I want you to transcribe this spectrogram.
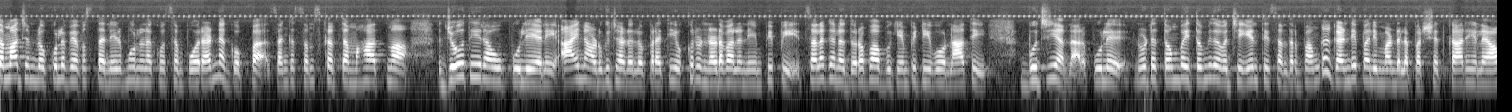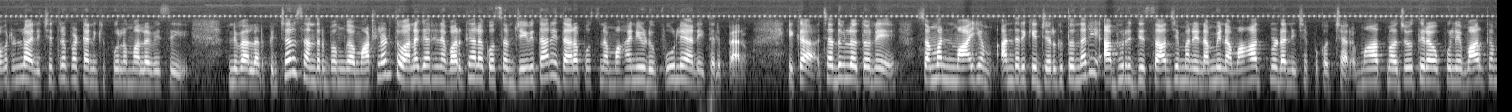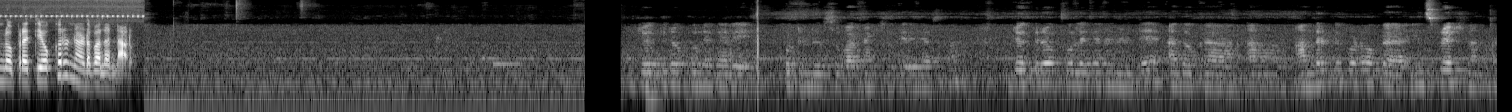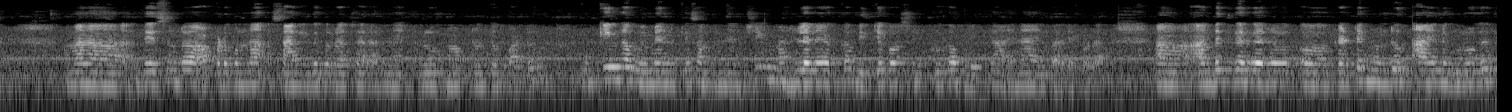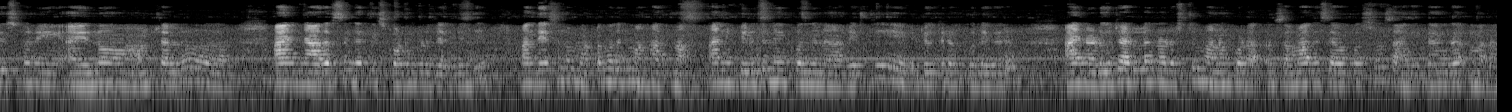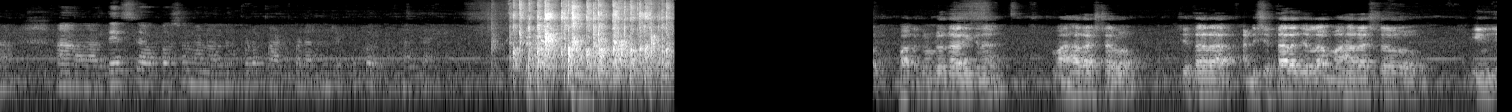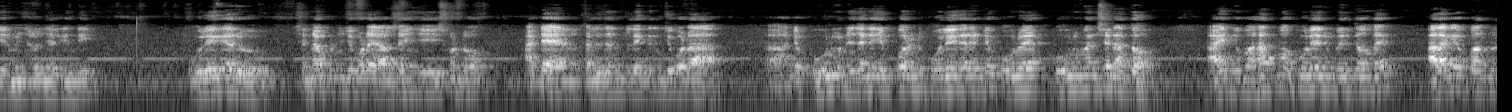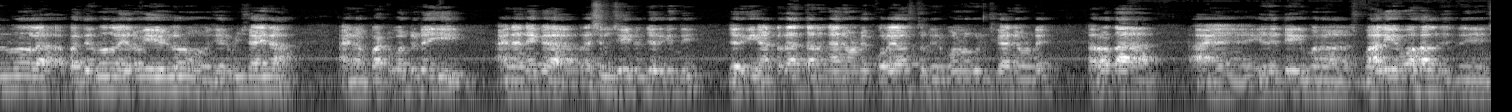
సమాజంలో కుల వ్యవస్థ నిర్మూలన కోసం పోరాడిన గొప్ప సంఘ సంస్కర్త మహాత్మా జ్యోతిరావు పూలే అని ఆయన అడుగుజాడలో ప్రతి ఒక్కరూ నడవాలని ఎంపీపీ సలగల దొరబాబు ఎంపీటీఓ నాతి బుజ్జి అన్నారు. పూలే నూట తొంభై తొమ్మిదవ జయంతి సందర్భంగా గండేపల్లి మండల పరిషత్ కార్యాలయ ఆవరణలో ఆయన చిత్రపటానికి పూలమాల వేసి నివాళులర్పించారు. సందర్భంగా మాట్లాడుతూ అనగారిన వర్గాల కోసం జీవితాన్ని ధారపోసిన మహనీయుడు పూలే అని తెలిపారు. ఇక చదువులతోనే సమన్మాయం అందరికీ జరుగుతుందని అభివృద్ధి సాధ్యమని నమ్మిన మహాత్ముడని చెప్పుకొచ్చారు. మహాత్మా జ్యోతిరావు పూలే మార్గం మార్గంలో ప్రతి ఒక్కరూ నడవాలన్నారు. జ్యోతిరావు పూలే గారి పుట్టినరోజు శుభాకాంక్షలు తెలియజేస్తున్నాం. జ్యోతిరావు పూలే గారు అని అంటే అదొక ఆ, అందరికీ కూడా ఒక ఇన్స్పిరేషన్ అనమాట మన దేశంలో అప్పటికున్న సాంఘిక దురాచారాన్ని రూపుమాపడంతో పాటు ముఖ్యంగా విమెన్కి సంబంధించి మహిళల యొక్క విద్య కోసం ఎక్కువగా పోయింది ఆయన ఆయన భార్య కూడా. అంబేద్కర్ గారు కంటే ముందు ఆయన గురువుగా తీసుకొని ఆ ఎన్నో అంశాల్లో ఆయన్ని ఆదర్శంగా తీసుకోవడం కూడా జరిగింది. మన దేశంలో మొట్టమొదటి మహాత్మా అని బిరుదుని పొందిన వ్యక్తి జ్యోతిరావు పూలే గారు. ఆయన అడుగుజాడలో నడుస్తూ మనం కూడా సమాజ సేవ కోసం సాంఘికంగా దేశ సేవ కోసం మనం అందరం కూడా పాటుపడాలని చెప్పి కోరుకుంటున్నాను థ్యాంక్ యూ పదకొండో తారీఖున మహారాష్ట్రలో సితారా అంటే సితారా జిల్లా మహారాష్ట్రలో ఈయన జన్మించడం జరిగింది. పూలే గారు చిన్నప్పటి నుంచి కూడా వ్యవసాయం చేసుకుంటూ అంటే తల్లిదండ్రుల దగ్గర నుంచి కూడా అంటే పూలు నిజంగా చెప్పుకోవాలంటే పూలే గారు అంటే పూలే పూలు మనిషి అని అర్థం. ఆయనకి మహాత్మా పూలే అని పేరుతో ఉంది. అలాగే పంతొమ్మిది వందల పద్దెనిమిది వందల ఇరవై ఏడులోను జన్మించి ఆయన ఆయన పట్టభద్రుడయ్యి ఆయన అనేక రచనలు చేయడం జరిగింది. జరిగి అంటరాంతనం కానివ్వండి కుల వ్యవస్థ నిర్మూలన గురించి కానివ్వండి తర్వాత ఆయన ఏదంటే మన బాల్య వివాహాలు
